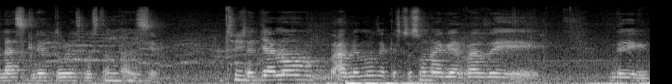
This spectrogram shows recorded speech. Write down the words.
Las criaturas lo están padeciendo. O sea, ya no hablemos de que esto es una guerra de, de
